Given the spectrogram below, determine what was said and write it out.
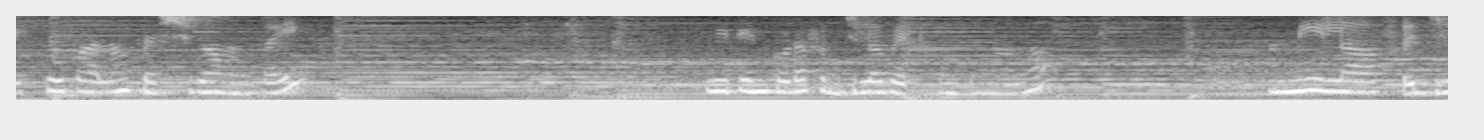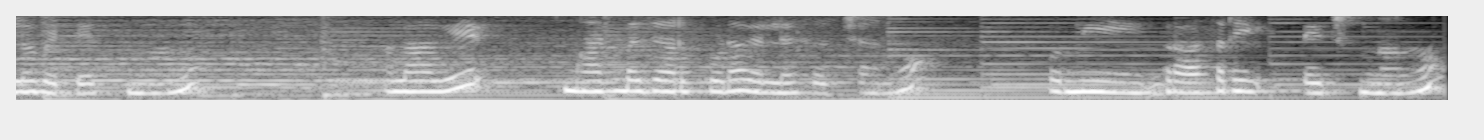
ఎక్కువ కాలం ఫ్రెష్గా ఉంటాయి. వీటిని కూడా ఫ్రిడ్జ్లో పెట్టుకుంటున్నాను. అన్నీ ఇలా ఫ్రిడ్జ్లో పెట్టేసుకున్నాను. అలాగే స్మార్ట్ బజార్ కూడా వెళ్ళేసి వచ్చాను. కొన్ని గ్రాసరీ తెచ్చుకున్నాను.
